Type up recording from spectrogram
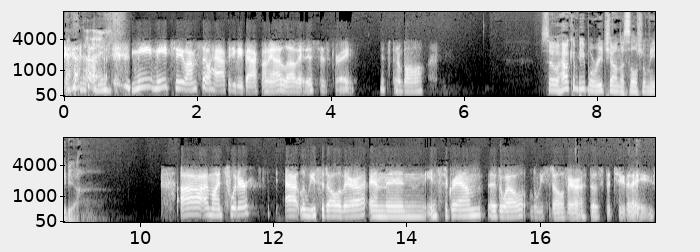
Definitely. me, me too. I'm so happy to be back on it. I love it. It's just great. It's been a ball. So, how can people reach you on the social media? Uh, I'm on Twitter at Luisa D'Oliveira and then Instagram as well, Luisa D'Oliveira. Those are the two that I use.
